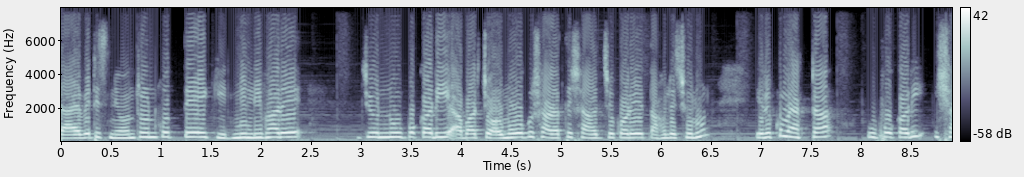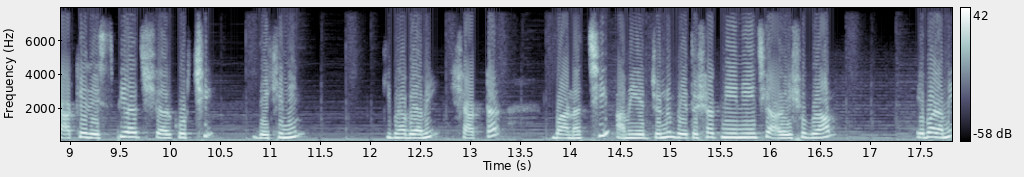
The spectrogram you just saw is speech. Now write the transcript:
ডায়াবেটিস নিয়ন্ত্রণ করতে, কিডনি লিভারে জন্য উপকারী, আবার চর্মরোগও সারাতে সাহায্য করে। তাহলে চলুন এরকম একটা উপকারী শাকের রেসিপি আজ শেয়ার করছি। দেখে নিন। কীভাবে আমি শাকটা বানাচ্ছি, আমি এর জন্য বেত শাক নিয়ে নিয়েছি আড়াইশো গ্রাম। এবার আমি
